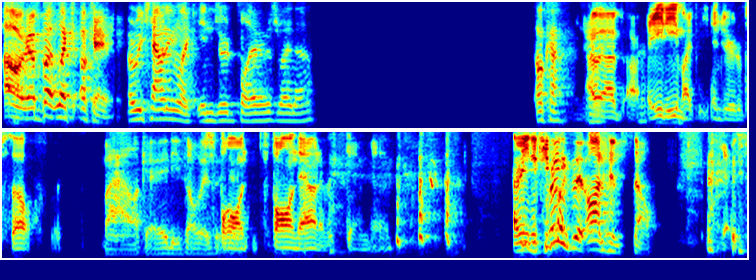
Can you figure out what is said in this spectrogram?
Oh, yeah, but like, okay, are we counting like injured players right now? Okay. I, I, AD might be injured himself. Wow. Okay. He's always falling falling down every game, man. I mean, he if he brings put, it on himself. Yes.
